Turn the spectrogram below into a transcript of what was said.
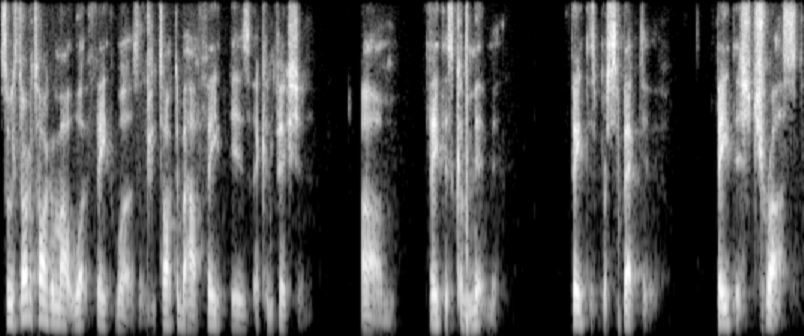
So we started talking about what faith was, and we talked about how faith is a conviction. Um, faith is commitment. Faith is perspective. Faith is trust.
